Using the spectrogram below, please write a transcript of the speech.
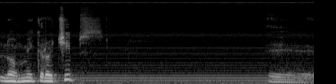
los microchips. Eh,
